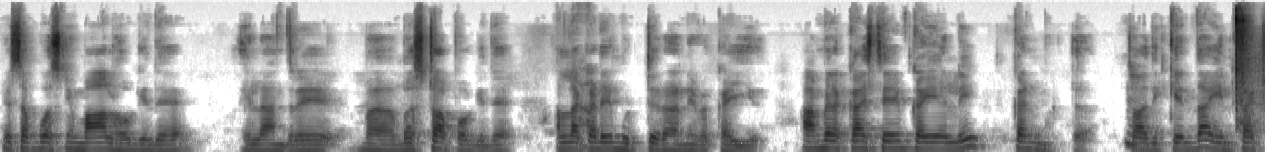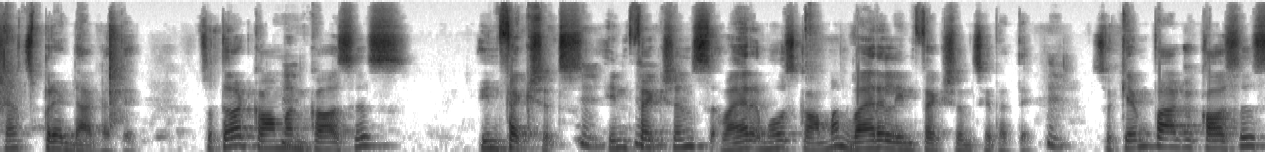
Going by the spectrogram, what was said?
ನೀವು ಸಪೋಸ್ ನೀವು ಮಾಲ್ ಹೋಗಿದೆ ಇಲ್ಲಾಂದರೆ ಬಸ್ ಸ್ಟಾಪ್ ಹೋಗಿದೆ ಎಲ್ಲ ಕಡೆ ಮುಟ್ತೀರ ನೀವು ಕೈ. ಆಮೇಲೆ ಕೈ ಸೇಮ್ ಕೈಯಲ್ಲಿ ಕಣ್ಣು ಮುಟ್ತದೆ. ಸೊ ಅದಕ್ಕಿಂತ ಇನ್ಫೆಕ್ಷನ್ ಸ್ಪ್ರೆಡ್ ಆಗುತ್ತೆ. So third common causes infections infections ವೈರ ಮೋಸ್ಟ್ ಕಾಮನ್ ವೈರಲ್ ಇನ್ಫೆಕ್ಷನ್ಸ್ ಇರುತ್ತೆ. ಸೊ ಕೆಂಪಾಗೋ ಕಾಸಸ್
